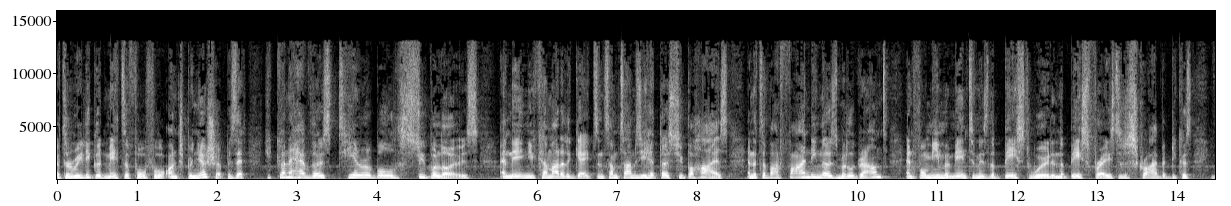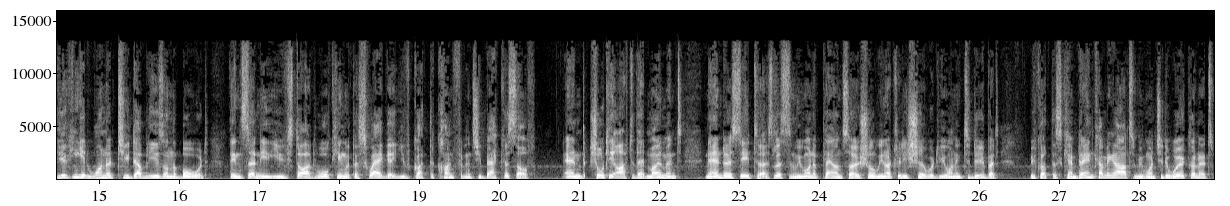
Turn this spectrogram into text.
it's a really good metaphor for entrepreneurship is that you're going to have those terrible super lows and then you come out of the gates and sometimes you hit those super highs. And it's about finding those middle grounds. And for me, momentum is the best word and the best phrase to describe it because if you can get one or two W's on the board, then suddenly you start walking with a swagger. You've got the confidence. You back yourself. And shortly after that moment, Nando said to us, Listen, we want to play on social. We're not really sure what we're wanting to do, but we've got this campaign coming out and we want you to work on it.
